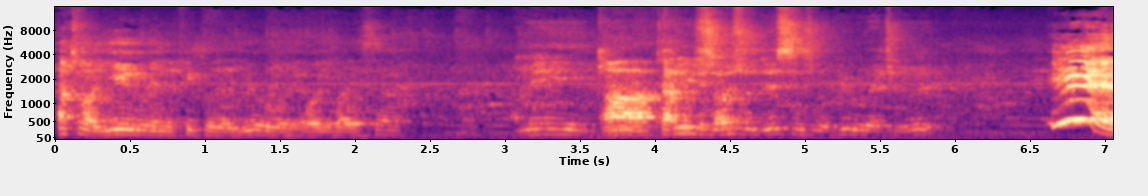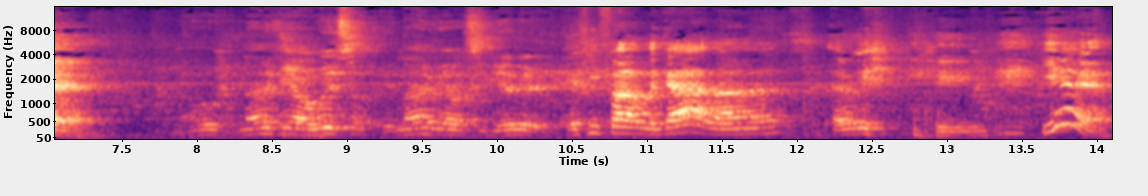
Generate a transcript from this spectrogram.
I'm talking about you and the people that you were with, or you by yourself. I mean, keep, Uh, talking keep social distance with people that you with. Yeah. No, not if y'all with, some, not if y'all together. If you follow the guidelines, I mean, yeah,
